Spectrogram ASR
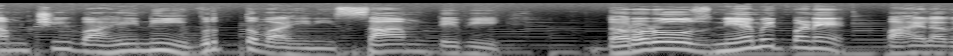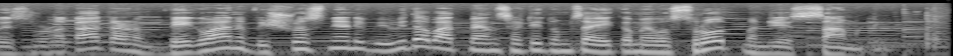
आमची वाहिनी वृत्तवाहिनी साम टीव्ही दररोज नियमितपणे पाहायला विसरू नका कारण वेगवान विश्वसनीय आणि विविध बातम्यांसाठी तुमचा एकमेव स्रोत म्हणजे साम टीव्ही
